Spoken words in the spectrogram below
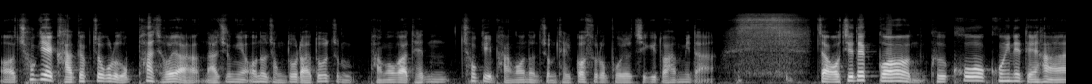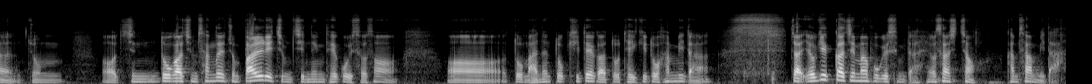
어, 초기에 가격적으로 높아져야 나중에 어느 정도라도 좀 방어가 된 초기 방어는 좀 될 것으로 보여지기도 합니다. 자 어찌됐건 그 Core 코인에 대한 좀 어, 진도가 지금 상당히 좀 빨리 지금 진행되고 있어서 어, 또 많은 또 기대가 또 되기도 합니다. 자 여기까지만 보겠습니다. 영상 시청 감사합니다.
